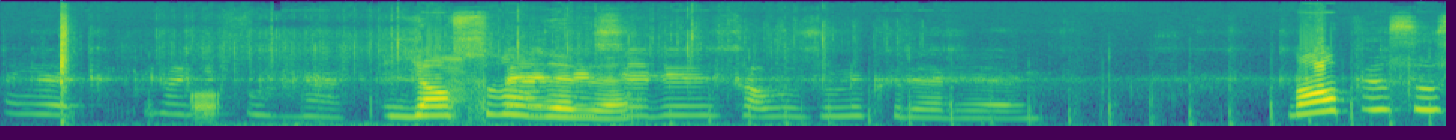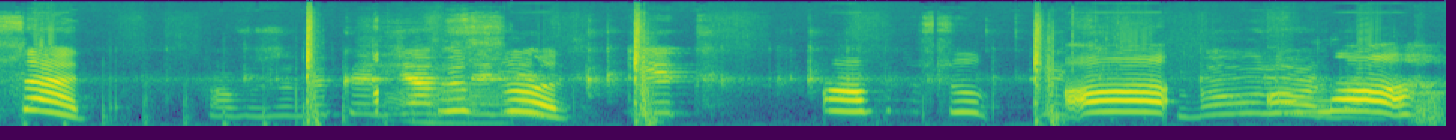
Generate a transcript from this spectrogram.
Hayır. O- o Ben de eve. senin havuzunu kırarım. Ne yapıyorsun sen? Havuzunu Ne kıracağım yapıyorsun? senin. Git. Ne yapıyorsun? Aa Boğul orada. Allah.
